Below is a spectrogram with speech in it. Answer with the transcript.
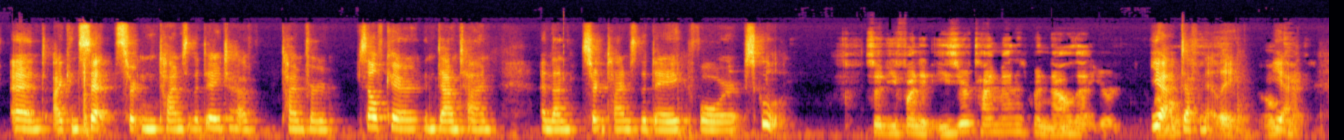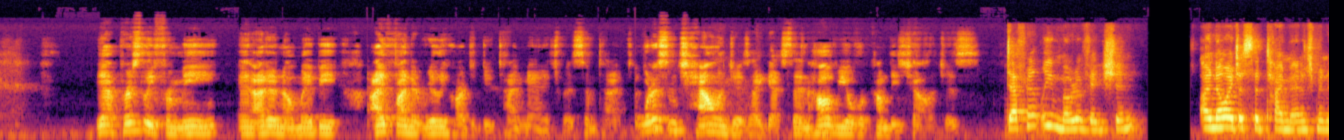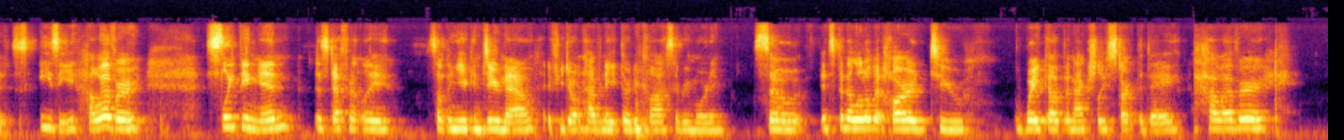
And I can set certain times of the day to have time for self care and downtime, and then certain times of the day for school. So, do you find it easier time management now that you're Yeah, remote? definitely. Okay. Yeah. Yeah, personally for me, and I don't know, maybe I find it really hard to do time management sometimes. What are some challenges, I guess, then? How have you overcome these challenges? Definitely motivation. I know I just said time management is easy. However, sleeping in is definitely something you can do now if you don't have an 8:30 class every morning. So, it's been a little bit hard to wake up and actually start the day. However,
